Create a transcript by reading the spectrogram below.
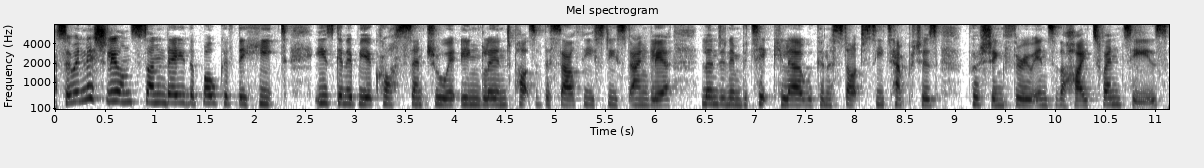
So initially on Sunday, the bulk of the heat is going to be across central England, parts of the southeast, East Anglia, London in particular. We're going to start to see temperatures pushing through into the high 20s.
